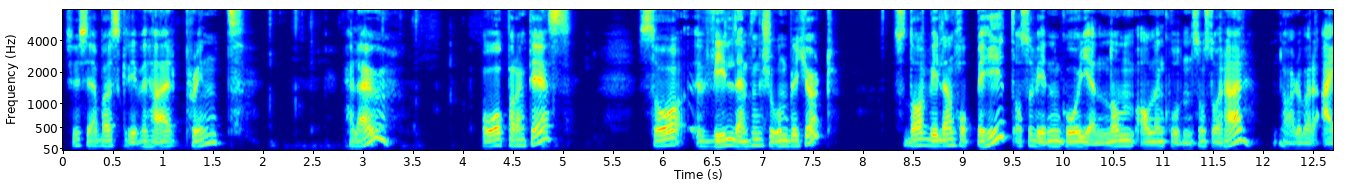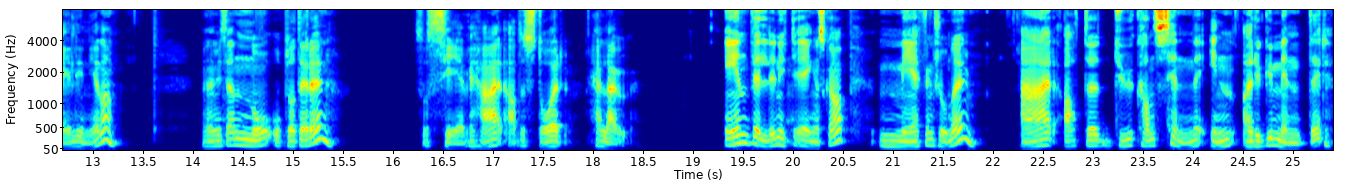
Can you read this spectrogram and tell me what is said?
Så hvis jeg bare skriver her print hello og parentes, så vil den funksjonen bli kjørt. Så da vil den hoppe hit, og så vil den gå gjennom all den koden som står her. Nå er det bare ei linje da. Men hvis jeg nå oppdaterer, så ser vi her at det står hello. En veldig nyttig egenskap med funksjoner er at du kan sende inn argumenter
